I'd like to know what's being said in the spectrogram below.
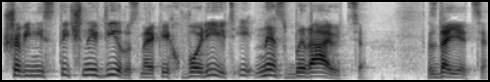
шовіністичний вірус, на який хворіють і не збираються, здається.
